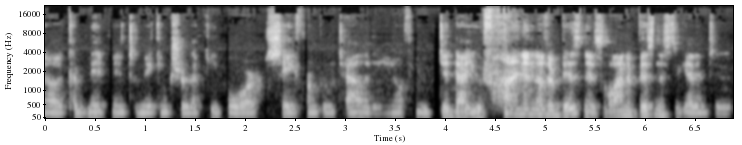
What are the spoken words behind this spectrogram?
uh, commitment to making sure that people are safe from brutality. You know, if you did that, you would find another business, a line of business to get into.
